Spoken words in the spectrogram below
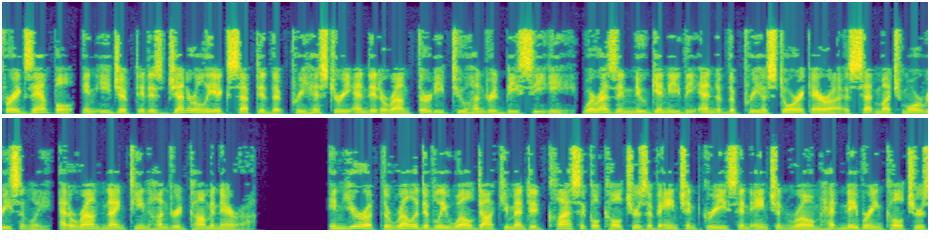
For example, in Egypt it is generally accepted that prehistory ended around 3200 BCE, whereas in New Guinea the end of the prehistoric era is set much more recently, at around 1900 Common Era. In Europe the relatively well-documented classical cultures of ancient Greece and ancient Rome had neighbouring cultures,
